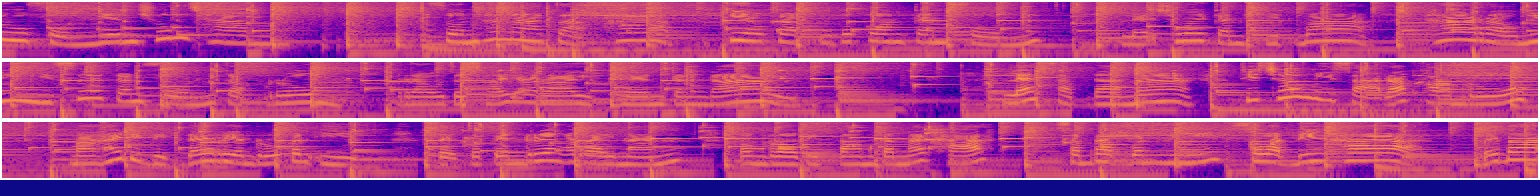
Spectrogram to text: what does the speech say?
ดูฝนเย็นชุ่มช่ำสนทนาจากภาพเกี่ยวกับอุปกรณ์กันฝน และช่วยกันคิดว่า ถ้าเราไม่มีเสื้อกันฝนกับร่ม เราจะใช้อะไรแทนกันได้ และสัปดาห์หน้าที่เชื่อมีสาระความรู้ มาให้เด็กๆได้เรียนรู้กันอีก แต่จะเป็นเรื่องอะไรนั้น ต้องรอติดตามกันนะคะสำหรับวันนี้ สวัสดีค่ะ บ๊ายบา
